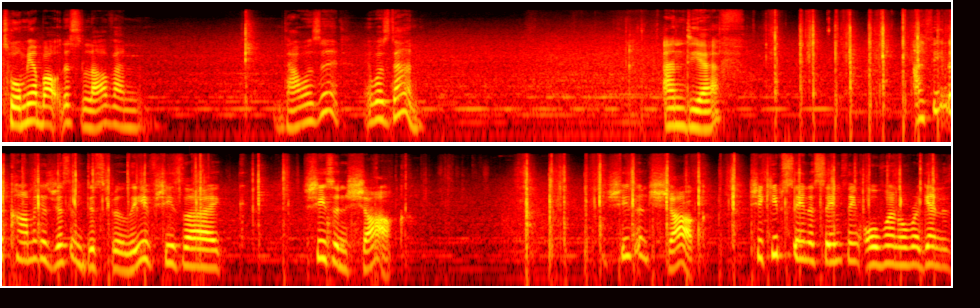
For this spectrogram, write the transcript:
told me about this love, and that was it. It was done. And DF, I think the karmic is just in disbelief. She's like, She's in shock. She's in shock. She keeps saying the same thing over and over again.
